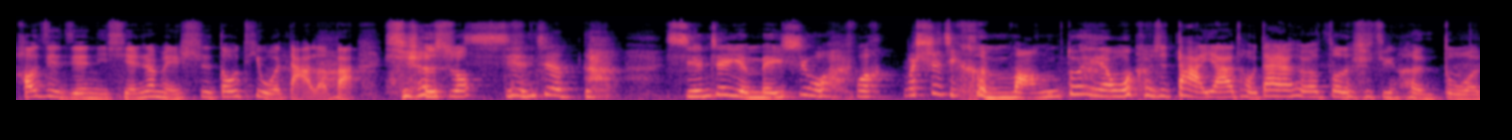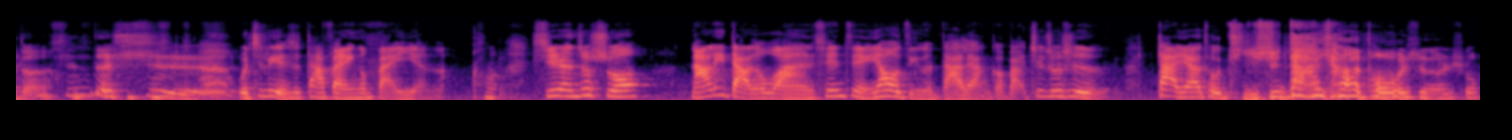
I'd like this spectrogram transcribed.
好姐姐，你闲着没事都替我打了吧。”袭人说：“闲着的，闲着也没事，我 我我事情很忙。对呀，我可是大丫头，大丫头要做的事情很多的，真的是。我这里也是大翻一个白眼了。袭人就说：哪里打得完，先捡要紧的打两个吧。这就是大丫头体恤大丫头，我只能说。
